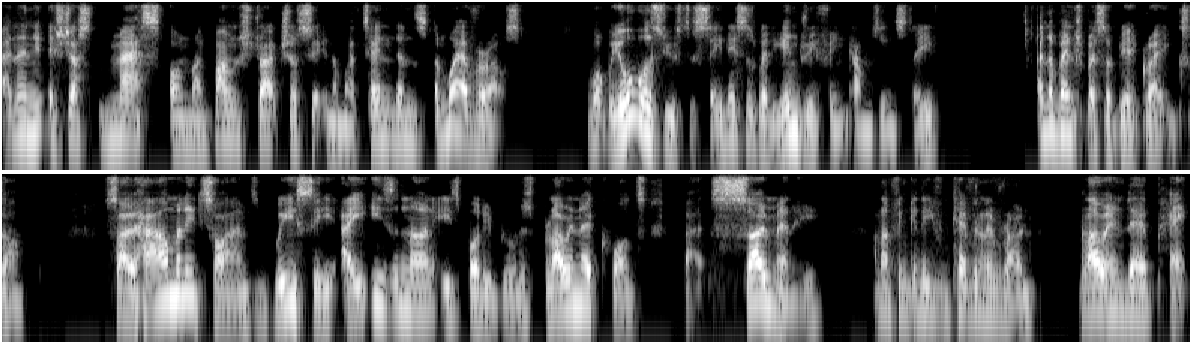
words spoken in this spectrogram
and then it's just mass on my bone structure, sitting on my tendons, and whatever else. What we always used to see, and this is where the injury thing comes in, Steve, and the bench press would be a great example. So, how many times we see 80s and 90s bodybuilders blowing their quads, but so many, and I'm thinking even Kevin Levrone, blowing their pec.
